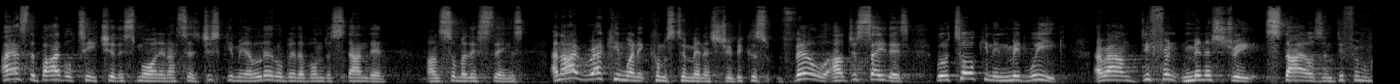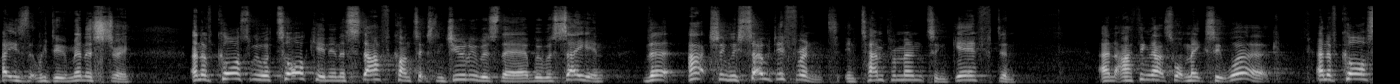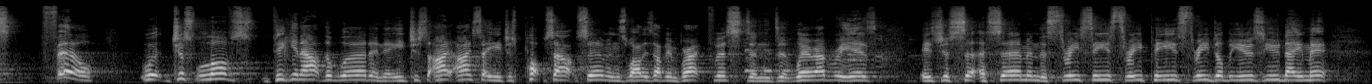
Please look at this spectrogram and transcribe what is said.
I asked the Bible teacher this morning, I said, just give me a little bit of understanding on some of these things. And I reckon when it comes to ministry, because Phil, I'll just say this, we were talking in midweek, around different ministry styles and different ways that we do ministry. And of course, we were talking in a staff context, and Julie was there. We were saying that actually we're so different in temperament and gift, and, and I think that's what makes it work. And of course, Phil just loves digging out the word, and he just, I, I say, he just pops out sermons while he's having breakfast and uh, wherever he is is just a sermon. There's three C's, three P's, three W's, you name it,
